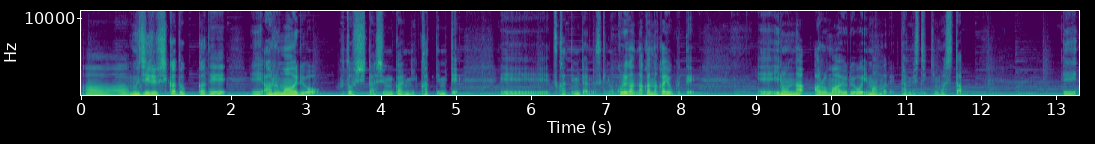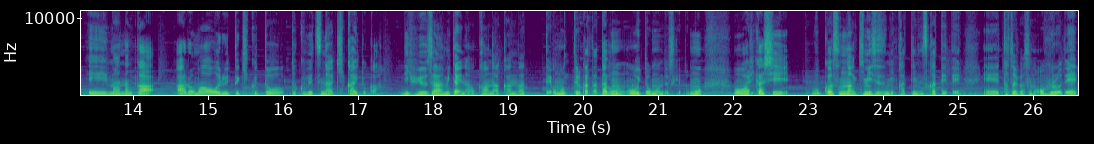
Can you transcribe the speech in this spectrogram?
あ無印かどっかで、えアロマオイルをふとした瞬間に買ってみて、えー、使ってみたんですけどこれがなかなか良くて、えー、いろんなアロマオイルを今まで試してきました。で、えー、まあなんかアロマオイルって聞くと特別な機械とかディフューザーみたいなのを買わなあかんなって思ってる方多分多いと思うんですけどもわりかし僕はそんなん気にせずに勝手に使ってて、えー、例えばそのお風呂で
